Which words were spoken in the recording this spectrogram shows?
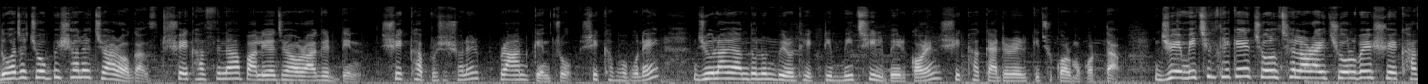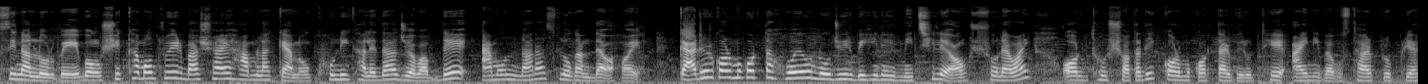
দু হাজার চব্বিশ সালে চার অগাস্ট শেখ হাসিনা পালিয়ে যাওয়ার আগের দিন শিক্ষা প্রশাসনের প্রাণ কেন্দ্র শিক্ষা ভবনে জুলাই আন্দোলন বিরোধী একটি মিছিল বের করেন শিক্ষা ক্যাডারের কিছু কর্মকর্তা। যে মিছিল থেকে চলছে লড়াই চলবে, শেখ হাসিনা লড়বে এবং শিক্ষামন্ত্রীর বাসায় হামলা কেন? খুনি খালেদা জবাব দে, এমন নানা স্লোগান দেওয়া হয়। ক্যাডার কর্মকর্তা হয়েও নজিরবিহীন এই মিছিলে অংশ নেওয়ায় অর্ধ শতাধিক কর্মকর্তার বিরুদ্ধে আইনি ব্যবস্থার প্রক্রিয়া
